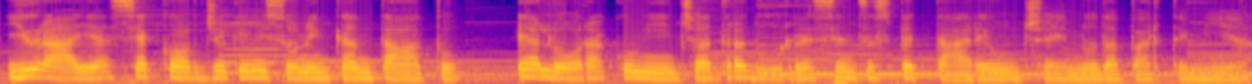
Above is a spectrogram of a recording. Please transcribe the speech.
Uriah si accorge che mi sono incantato e allora comincia a tradurre senza aspettare un cenno da parte mia.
